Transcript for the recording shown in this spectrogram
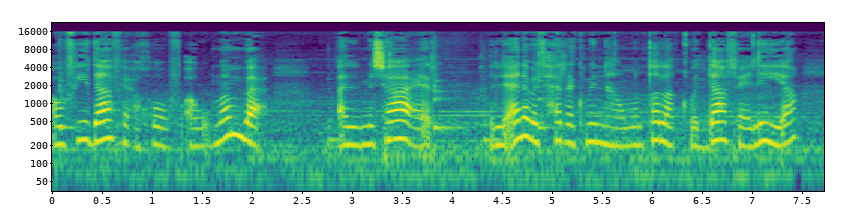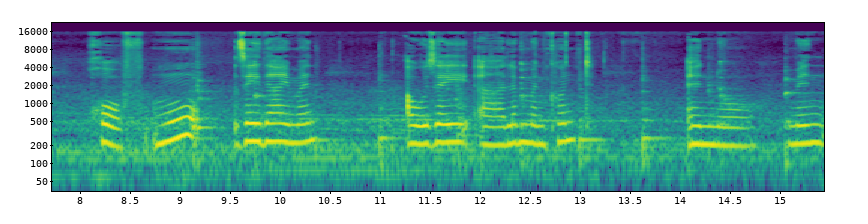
أو في دافع خوف أو منبع المشاعر اللي أنا بتحرك منها ومنطلق والدافع ليا خوف مو زي دايما أو زي آه لما كنت إنه من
